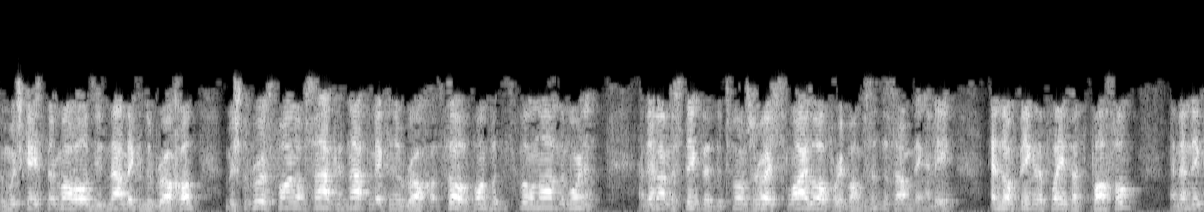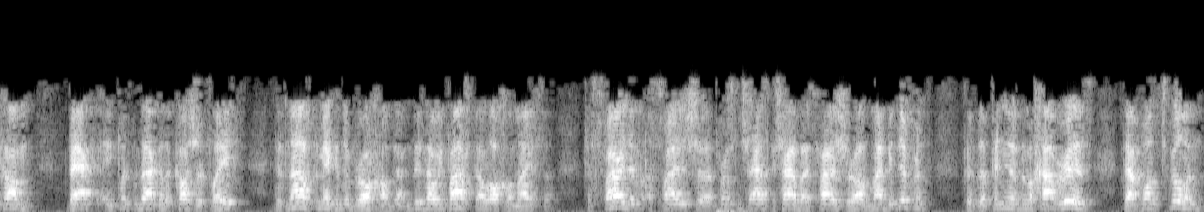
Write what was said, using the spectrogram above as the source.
in which case the Rama holds he's not making the bracha. Mishnah Berurah's final psak is not a new bracha. So, if one puts the tefillin on in the morning, and then by mistake that the tefillin shorosh slide off, or he bumps into something, and they end up being in a place that's possible, and then they come back, he puts them back in the kosher place, does not have to make a new bracha on them. This is how we pass the halacha ma'isa. For Sfardim, a Sfardish uh, person should ask a shayla by a Sfardish Rav might be different, because the opinion of the Mechaber is that once tefillin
